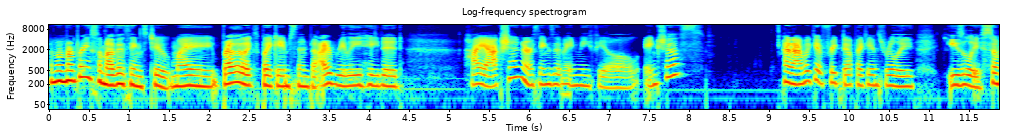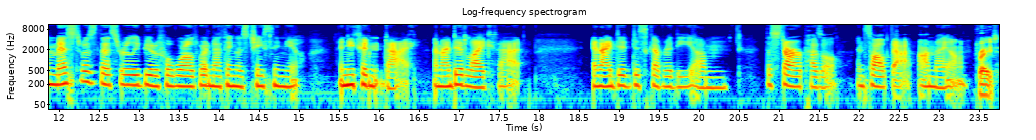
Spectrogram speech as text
I'm remembering some other things too. My brother liked to play games then, but I really hated high action or things that made me feel anxious. And I would get freaked out by games really easily. So Myst was this really beautiful world where nothing was chasing you and you couldn't die. And I did like that. And I did discover the um the star puzzle and solve that on my own. Right.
